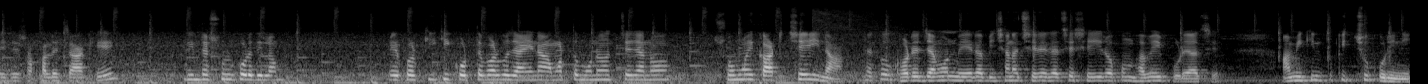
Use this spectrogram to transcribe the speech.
এই যে সকালে চা খেয়ে দিনটা শুরু করে দিলাম। এরপর কি কি করতে পারব জানি না। আমার তো মনে হচ্ছে যেন সময় কাটছেই না। দেখো ঘরের যেমন মেয়েরা বিছানা ছেড়ে গেছে, সেই রকমভাবেই পড়ে আছে। আমি কিন্তু কিচ্ছু করিনি।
